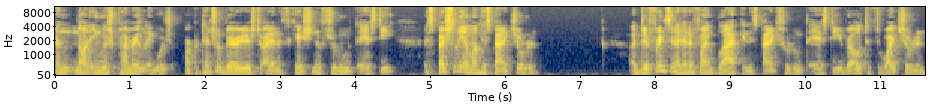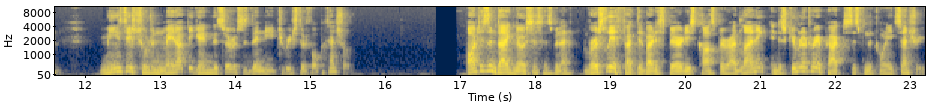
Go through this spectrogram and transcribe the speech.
and non English primary language are potential barriers to identification of children with ASD, especially among Hispanic children. A difference in identifying black and Hispanic children with ASD relative to white children means these children may not be getting the services they need to reach their full potential. Autism diagnosis has been adversely affected by disparities caused by redlining and discriminatory practices from the 20th century.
